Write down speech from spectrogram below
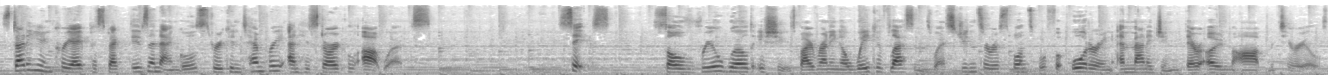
Study and create perspectives and angles through contemporary and historical artworks. 6 solve real world issues by running a week of lessons where students are responsible for ordering and managing their own art materials.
